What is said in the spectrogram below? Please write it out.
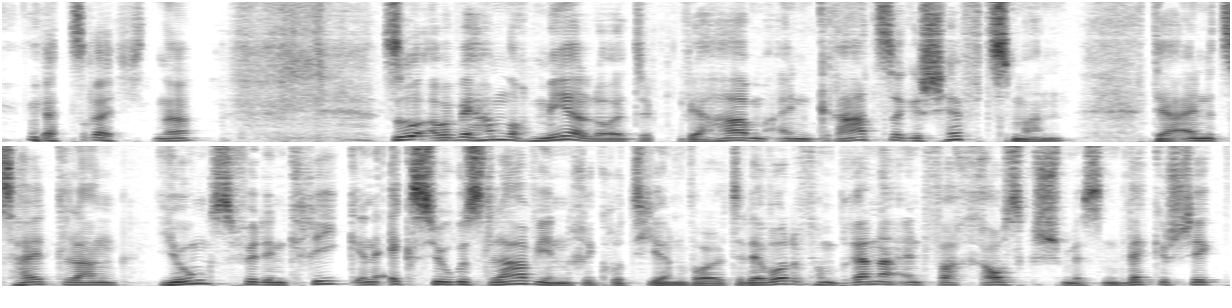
ganz recht, ne? So, aber wir haben noch mehr Leute. Wir haben einen Grazer Geschäftsmann, der eine Zeit lang Jungs für den Krieg in Ex-Jugoslawien rekrutieren wollte. Der wurde vom Brenner einfach rausgeschmissen, weggeschickt,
